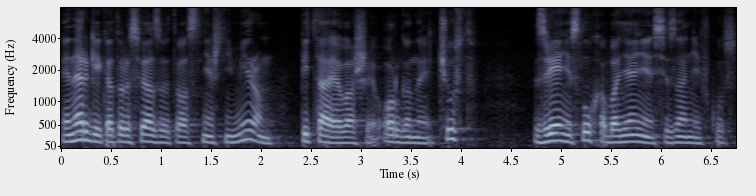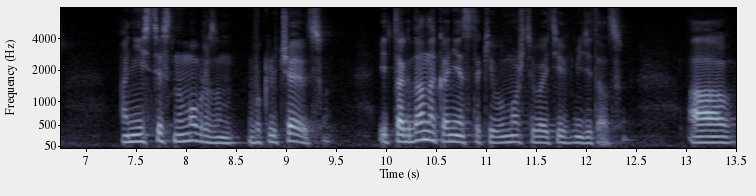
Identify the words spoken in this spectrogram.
Энергии, которые связывают вас с внешним миром, питая ваши органы чувств – зрение, слух, обоняние, осязание, вкус, они естественным образом выключаются. И тогда, наконец-таки, вы можете войти в медитацию. А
